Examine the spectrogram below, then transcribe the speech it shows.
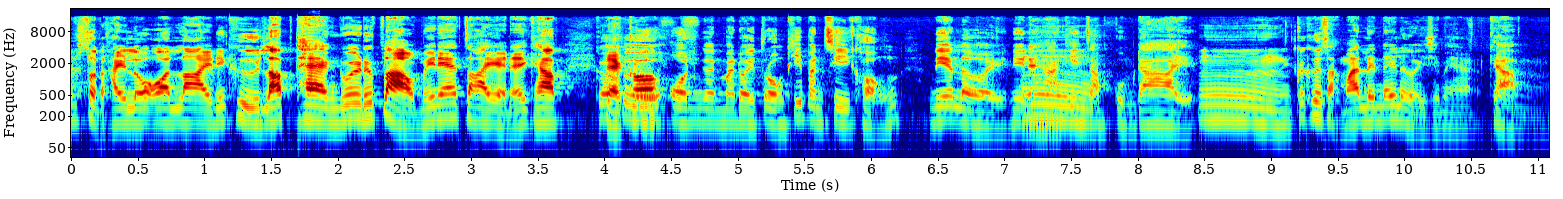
ฟ์สดไฮโลออนไลน์นี่คือรับแทงด้วยหรือเปล่าไม่แน่ใจอะนะครับ ก็แต่คืก็อโอนเงินมาโดยตรงที่บัญชีของเนี่ยเลยนี่นะฮะอืมที่จับกลุ่มได้ อืมก็คือสามารถเล่นได้เลยใช่ไหมฮะ ครับ อืม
